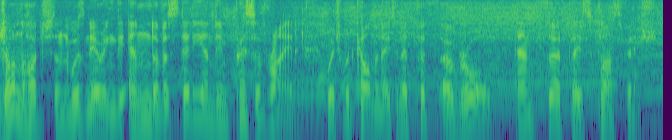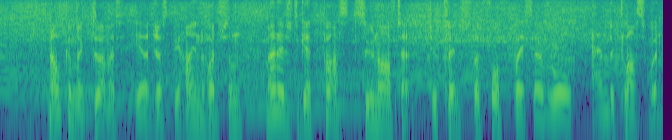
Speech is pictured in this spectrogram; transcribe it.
John Hodgson was nearing the end of a steady and impressive ride, which would culminate in a fifth overall and third place class finish. Malcolm McDermott, here just behind Hodgson, managed to get past soon after to clinch the fourth place overall and a class win.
